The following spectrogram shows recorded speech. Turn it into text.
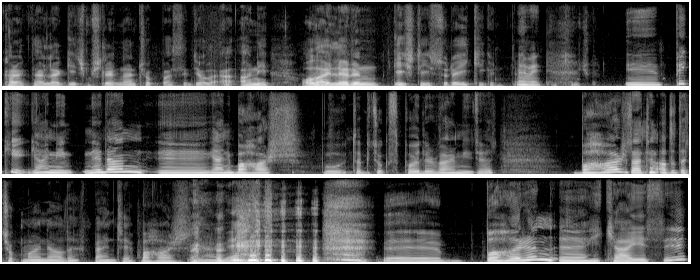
karakterler geçmişlerinden çok bahsediyorlar. Hani olayların geçtiği süre iki gün. Evet. iki, üç gün. Ee, peki yani neden e, yani bahar bu tabii çok spoiler vermeyeceğiz. Bahar zaten adı da çok manalı bence bahar yani. Ee, baharın e, hikayesi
